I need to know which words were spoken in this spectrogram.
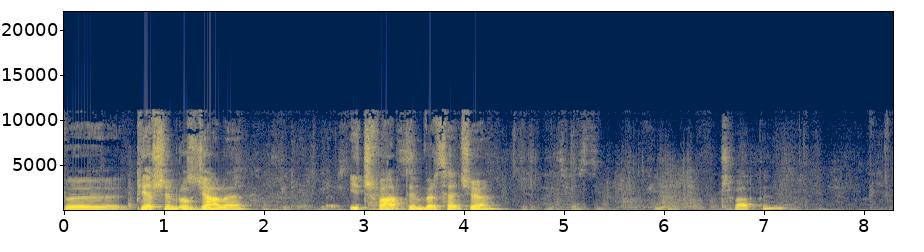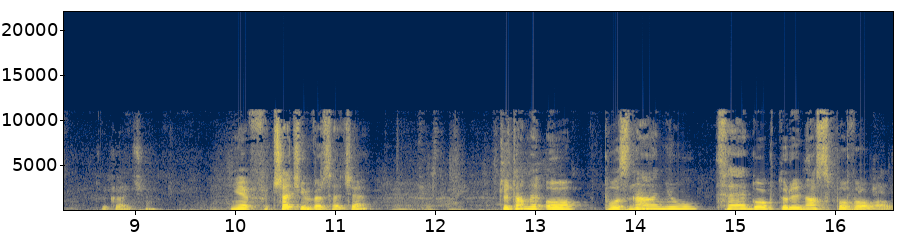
w pierwszym rozdziale i czwartym wersecie. Czwartym? Czekajcie. Nie, w trzecim wersecie czytamy o poznaniu tego, który nas powołał.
